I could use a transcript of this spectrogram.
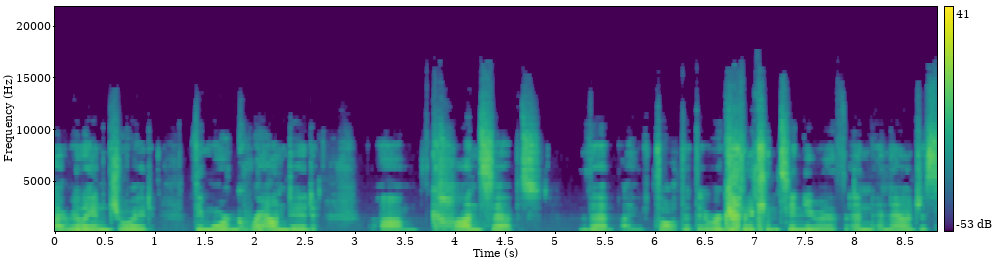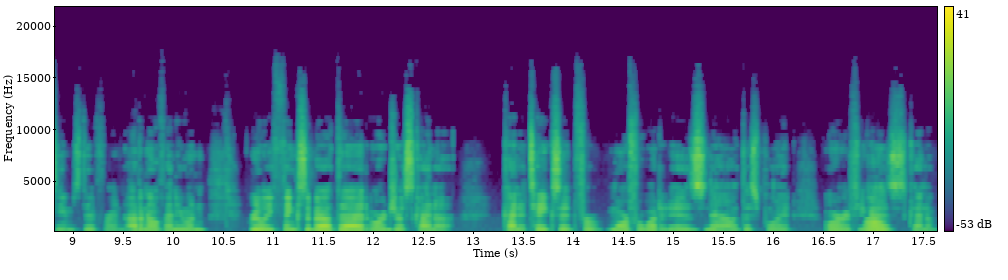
i really enjoyed the more grounded um, concepts that I thought that they were going to continue with, and, and now it just seems different. I don't know if anyone really thinks about that or just kind of kind of takes it for more for what it is now at this point, or if you Well- guys kind of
